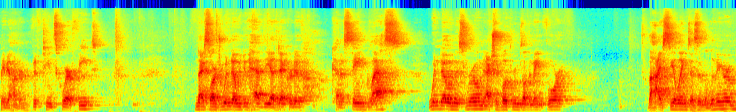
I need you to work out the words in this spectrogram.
maybe 115 square feet. Nice large window. We do have the uh, decorative kind of stained glass window in this room. Actually, both rooms on the main floor. The high ceilings as in the living room.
